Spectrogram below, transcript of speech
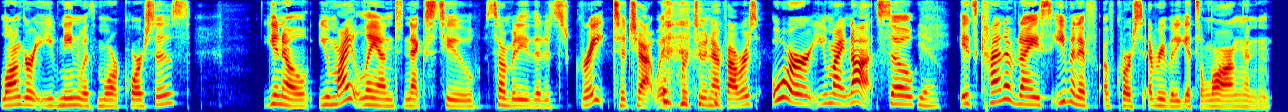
longer evening with more courses, you know, you might land next to somebody that it's great to chat with for two and a half hours, or you might not. So Yeah. it's kind of nice, even if, of course, everybody gets along and,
